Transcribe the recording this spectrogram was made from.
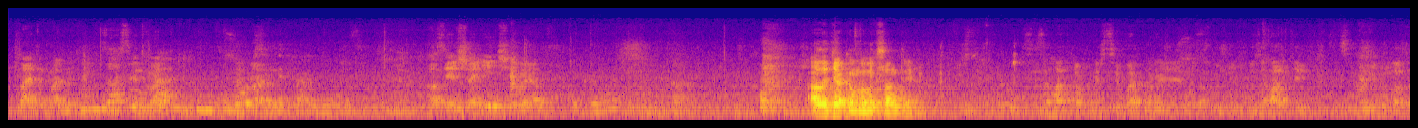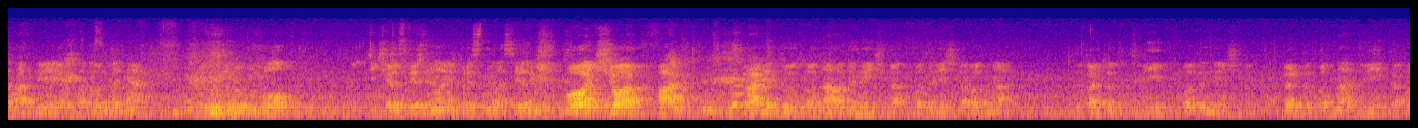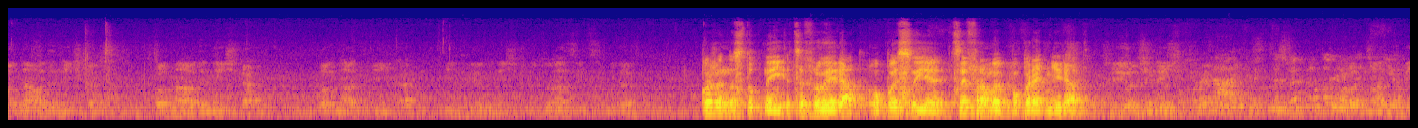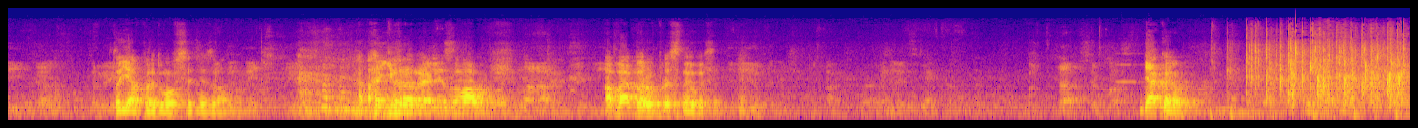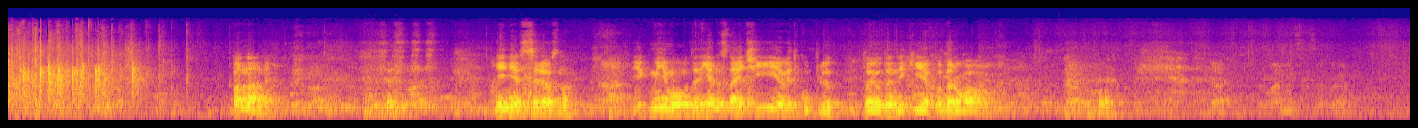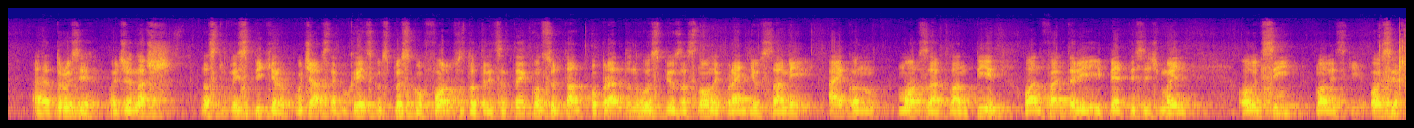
Знаєте правильно? Зовсім Відповідь. правильно. Все правильно. У нас є ще інший варіант. Але дякуємо Олександрі. Це загадка в книжці Вебера, я його дуже люблю загадки. Це дуже крута загадка, я її розгадував два дня. Коли був болт, і через тиждень вона мені приснилася. Я такий, о, чорт, факт! Справді тут одна одиничка, одиничка одна. Тепер тут дві одинички. Тепер тут одна двійка, одна одиничка. Одна одиничка, одна двійка і дві одинички. Тобто у нас звідси буде Кожен наступний цифровий ряд описує цифрами попередній ряд. дві одинички, одна двійка, три То я придумав сьогодні зранку. одинички. А Юра реалізував, Одна, а Веберу приснилося. дві одинички. Так, здається. Так, все класно. Дякую. Ні, ні, серйозно. Як мінімум один, я не знаю, чиї я відкуплю. Той один, який я подарував. Е, Друзі, отже, наш наступний спікер, учасник українського списку Forbes до 30, консультант по брендингу, співзасновник брендів самі Icon, Morza, Clan P, One Factory і 5000 миль Олексій Малицький. Ось він.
